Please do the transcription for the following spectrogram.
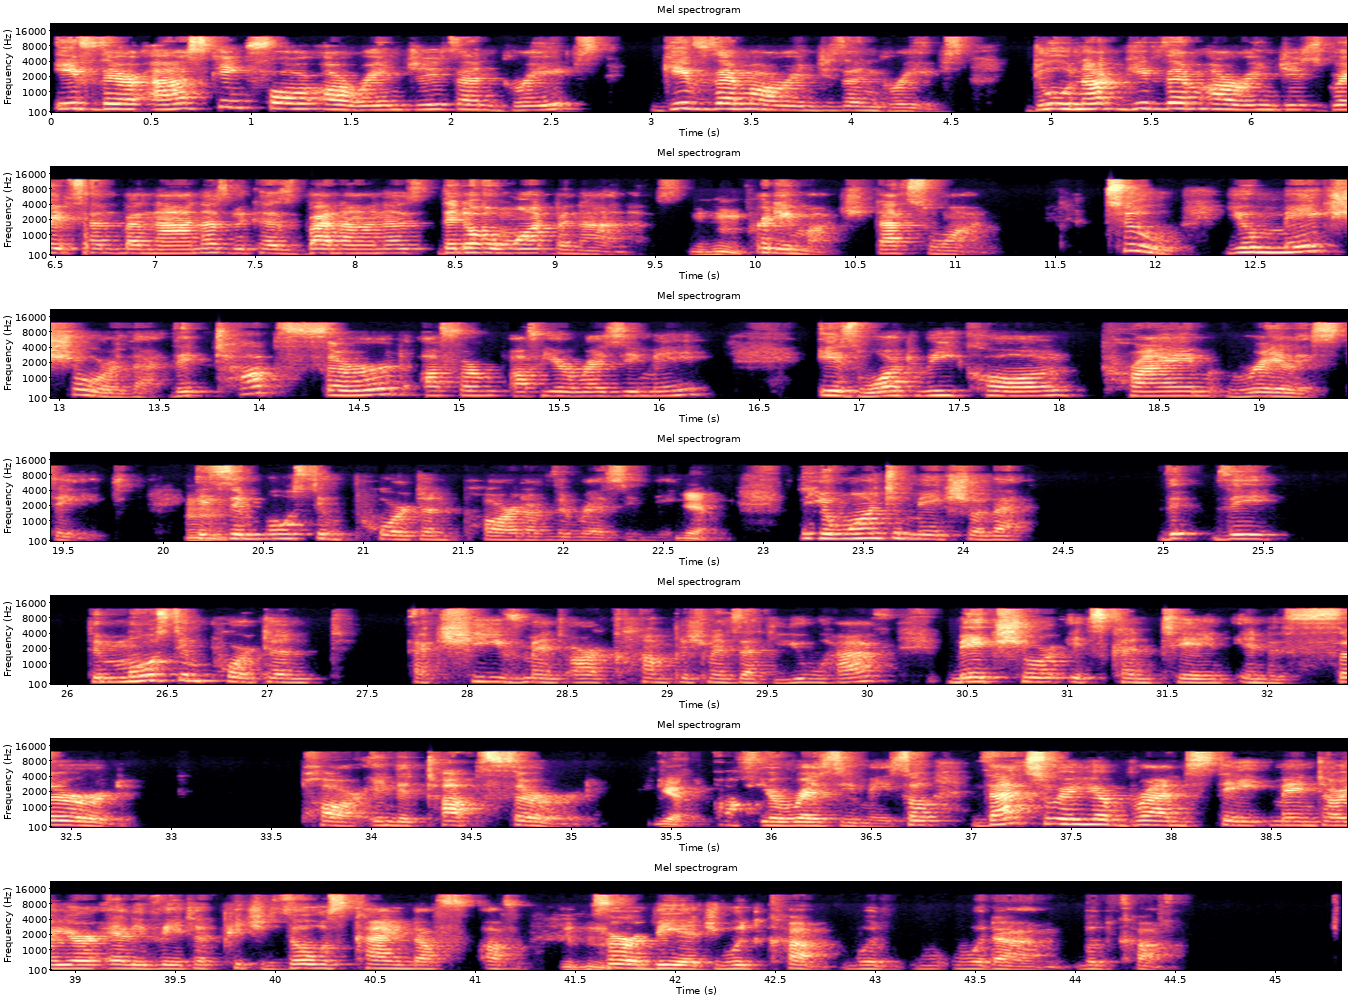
If they're asking for oranges and grapes, give them oranges and grapes. Do not give them oranges, grapes, and bananas because bananas, they don't want bananas, mm-hmm. pretty much. That's one. Two, you make sure that the top third of, a, of your resume is what we call prime real estate. Mm. It's the most important part of the resume. Yeah. So you want to make sure that the the the most important achievement or accomplishments that you have, make sure it's contained in the third part, in the top third yeah. of your resume. So that's where your brand statement or your elevator pitch, those kind of, of mm-hmm. verbiage would come, would would um would come.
